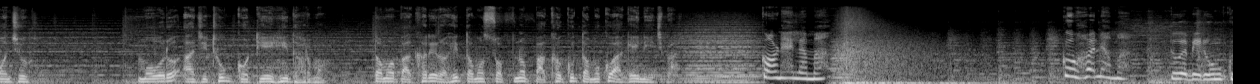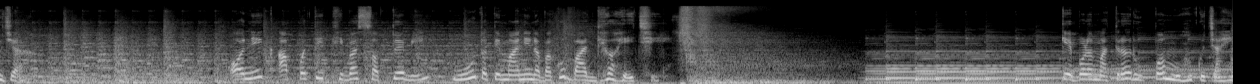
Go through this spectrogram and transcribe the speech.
ମଞ୍ଜୁ ମୋର ଆଜିଠୁ ଗୋଟିଏ ହିଁ ଧର୍ମ तम पाखे रही तुम स्वप्न पाखक तुमको आगे नहीं जावा रूम को जा अनेक आपत्ति सत्वे भी मु तते मानि नबा को बाध्य केवल मात्र रूप मुह को चाहि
